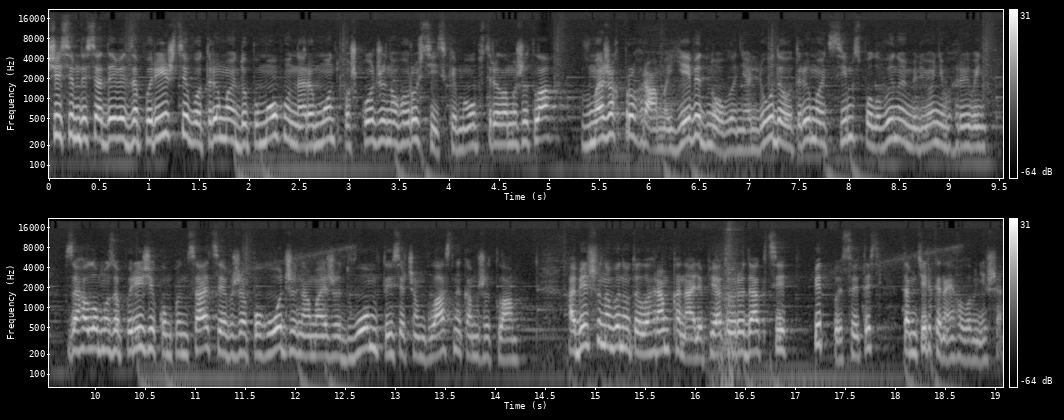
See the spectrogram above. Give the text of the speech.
Ще 79 запоріжців отримають допомогу на ремонт пошкодженого російськими обстрілами житла. В межах програми є відновлення. Люди отримують 7,5 мільйонів гривень. Загалом у Запоріжжі компенсація вже погоджена майже двом тисячам власникам житла. А більше новин у телеграм-каналі п'ятої редакції. Підписуйтесь, там тільки найголовніше.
